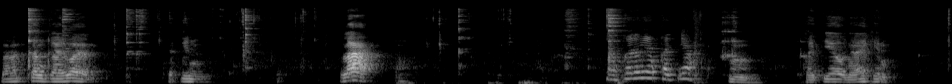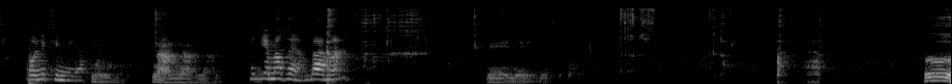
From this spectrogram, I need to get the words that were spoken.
นะครับตั้งใจว่าจะกิน ลาบน้ำก็ต้องเรียกไข่เจียวอืมไข่เจียวอย่าให้เค็มโอ้นี่กินอยู่นะอืมน้ำน้ำน้ไข่เจียวมาใส่น้ำปลามะำนี่นี่นี่เออ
